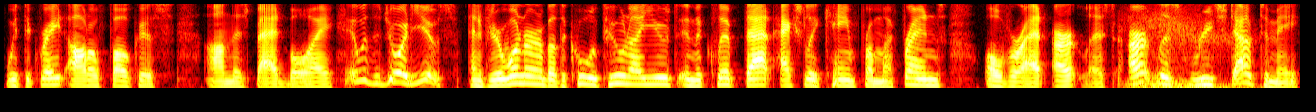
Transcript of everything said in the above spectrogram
with the great autofocus on this bad boy. It was a joy to use. And if you're wondering about the cool tune I used in the clip, that actually came from my friends over at Artlist. Artlist reached out to me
